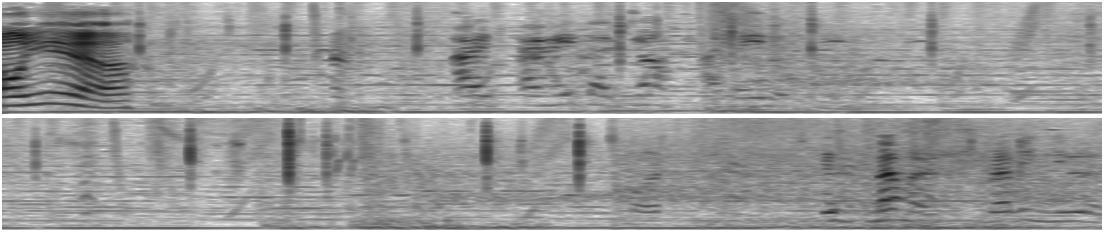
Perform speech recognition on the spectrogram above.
Oh yeah. I, I made that jump. I made it. It's, remember, it's very new to me,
